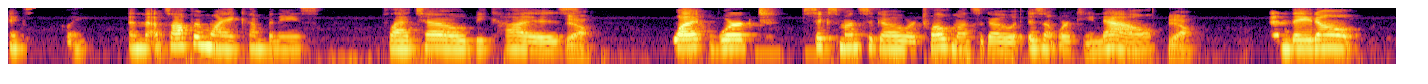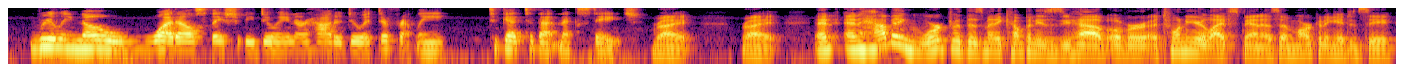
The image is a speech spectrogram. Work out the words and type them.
Exactly. And that's often why companies plateau because yeah. what worked six months ago or 12 months ago isn't working now. Yeah. And they don't really know what else they should be doing or how to do it differently to get to that next stage. Right. Right. And and having worked with as many companies as you have over a 20 year lifespan as a marketing agency,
